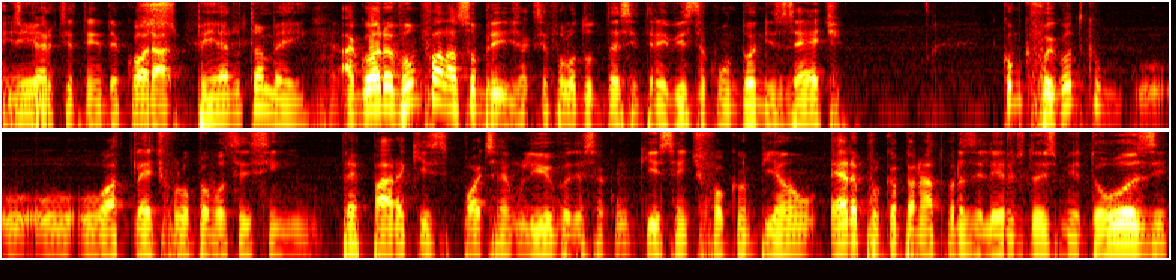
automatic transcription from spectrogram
Espero que você tenha decorado. Espero também. Agora vamos falar sobre, já que você falou do- dessa entrevista com o Donizete, como que foi? Quando que o, o, o- Atlético falou pra você assim, prepara que pode sair um livro dessa conquista, se a gente for campeão, era pro Campeonato Brasileiro de 2012,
